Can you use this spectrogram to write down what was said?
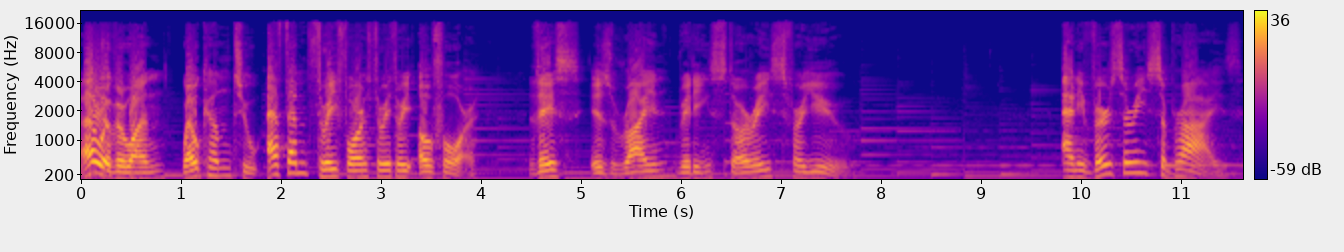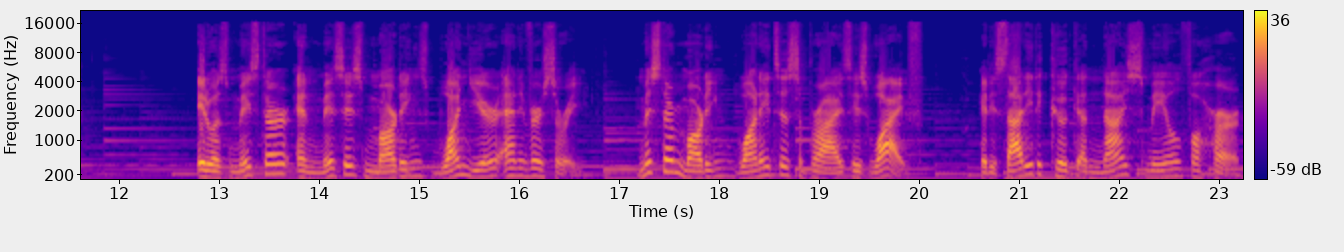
Hello everyone, welcome to FM 343304. This is Ryan reading stories for you. Anniversary Surprise It was Mr. and Mrs. Martin's one year anniversary. Mr. Martin wanted to surprise his wife. He decided to cook a nice meal for her.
